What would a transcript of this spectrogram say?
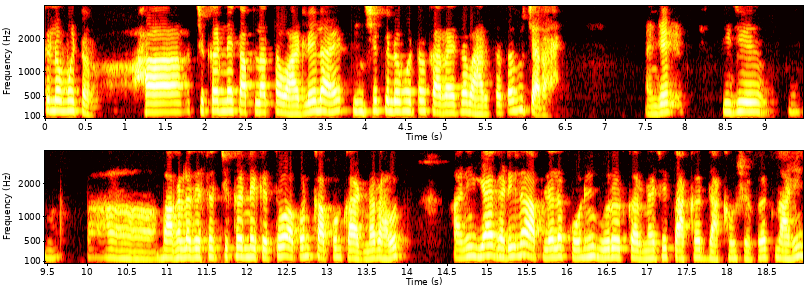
किलोमीटर हा चिकन नेक आपला आता वाढलेला आहे. तीनशे किलोमीटर करायचा भारताचा विचार आहे. म्हणजे ती जी बांगलादेशात चिकन नेक आहे तो आपण कापून काढणार आहोत. आणि या घडीला आपल्याला कोणी विरोध करण्याची ताकद दाखवू शकत नाही.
